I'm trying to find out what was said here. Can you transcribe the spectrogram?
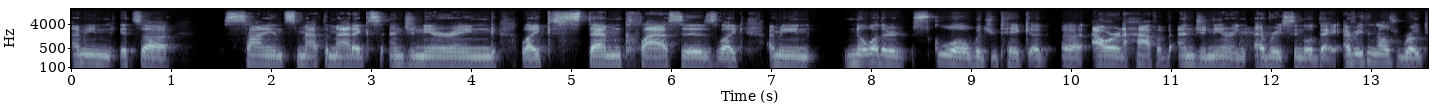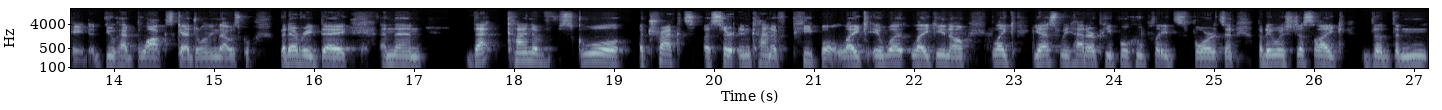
I mean, it's a science, mathematics, engineering, like STEM classes. Like, I mean, no other school would you take a, a, hour and a half of engineering every single day. Everything else rotated. You had block scheduling that was cool. But every day and then that kind of school attracts a certain kind of people. Like it was like you know like yes we had our people who played sports and but it was just like the the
